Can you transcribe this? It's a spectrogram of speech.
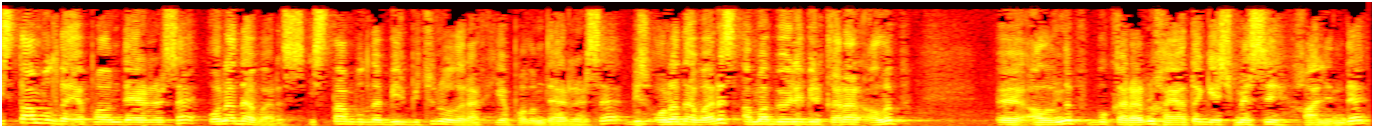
İstanbul'da yapalım derlerse ona da varız. İstanbul'da bir bütün olarak yapalım derlerse biz ona da varız ama böyle bir karar alıp e, alınıp bu kararın hayata geçmesi halinde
